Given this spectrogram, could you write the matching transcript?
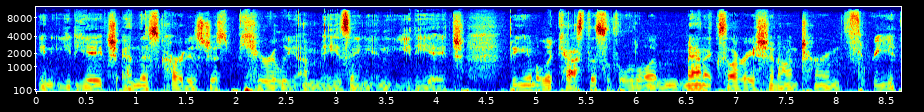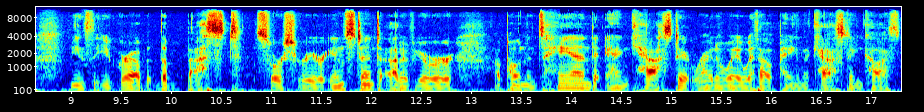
in EDH, and this card is just purely amazing in EDH. Being able to cast this with a little uh, mana acceleration on turn 3 means that you grab the best sorcery or instant out of your opponent's hand and cast it right away without paying the casting cost.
